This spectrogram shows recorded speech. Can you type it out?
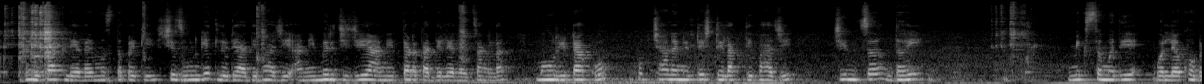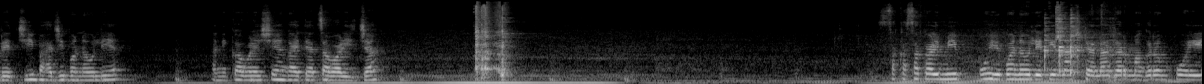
दही टाकलेला आहे मस्तपैकी. शिजवून घेतली होती आधी भाजी आणि मिरचीची आणि तडका दिलेला आहे चांगला. मोहरी टाकू. खूप छान आणि टेस्टी लागते भाजी. चिंच दही. मिक्समध्ये ओल्या खोबऱ्याची भाजी बनवली आहे. आणि कवळ्या शेंगा आहे त्या चवाळीच्या. सकाळ सकाळी मी पोहे बनवले ते नाश्त्याला गरमागरम पोहे.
